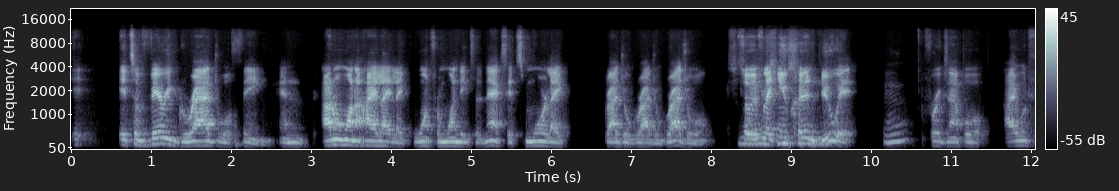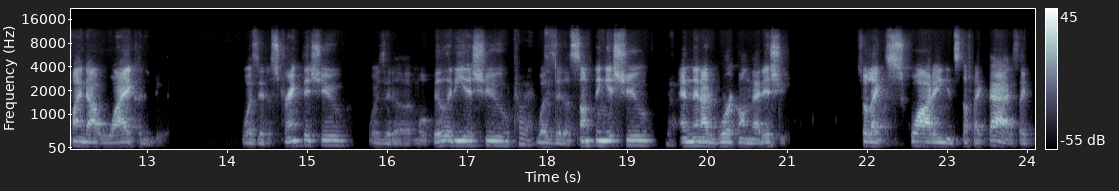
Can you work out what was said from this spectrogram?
it, it's a very gradual thing. And I don't want to highlight like one from one day to the next. It's more like gradual, gradual, gradual. So if like you couldn't do it, Mhm. for example, I would find out why I couldn't do it. Was it a strength issue? Was it a mobility issue? Correct. Was it a something issue? Yeah. And then I'd work on that issue. So like squatting and stuff like that, it's like,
